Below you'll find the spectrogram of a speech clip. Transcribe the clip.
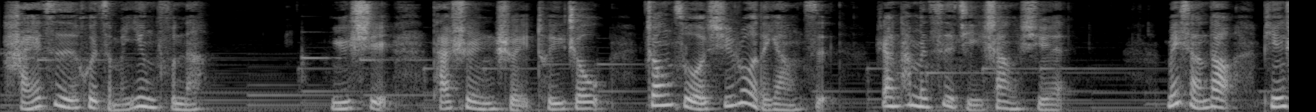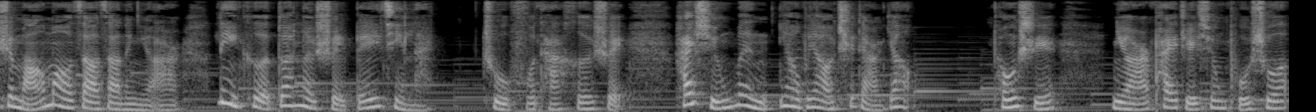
孩子会怎么应付呢？于是他顺水推舟，装作虚弱的样子，让他们自己上学。没想到平时毛毛躁躁的女儿立刻端了水杯进来，嘱咐他喝水，还询问要不要吃点药。同时，女儿拍着胸脯说：“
